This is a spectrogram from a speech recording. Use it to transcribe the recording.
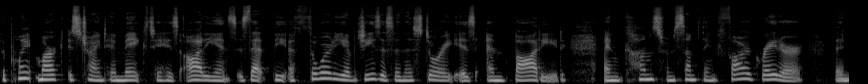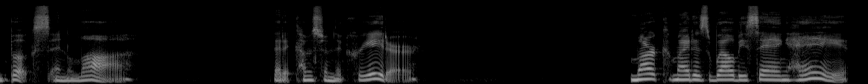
The point Mark is trying to make to his audience is that the authority of Jesus in this story is embodied and comes from something far greater than books and law, that it comes from the Creator, Mark might as well be saying, Hey,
